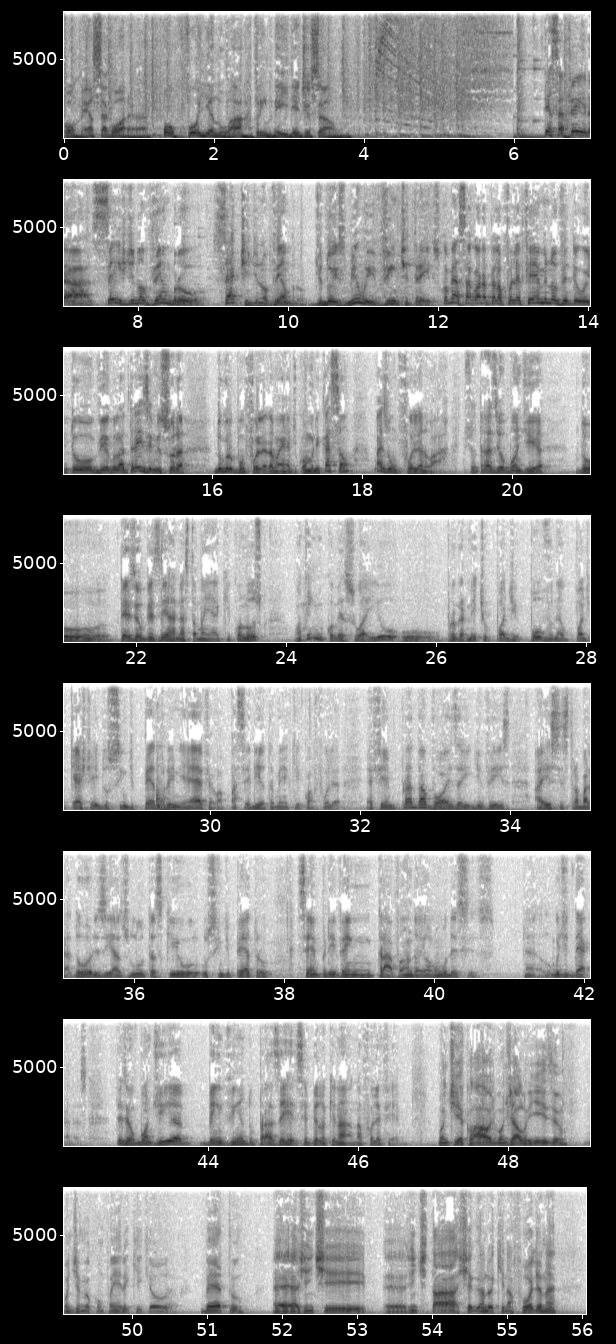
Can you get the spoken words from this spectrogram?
Começa agora o Folha no Ar, primeira edição. Terça-feira, 6 de novembro, 7 de novembro de 2023. Começa agora pela Folha FM 98,3, emissora do Grupo Folha da Manhã de Comunicação, mais um Folha no Ar. Deixa eu trazer o bom dia do Teseu Bezerra nesta manhã aqui conosco Ontem começou aí o, o programete, o Pod Povo, né, o podcast aí do Petro NF, uma parceria também aqui com a Folha FM, para dar voz aí de vez a esses trabalhadores e as lutas que o, o Petro sempre vem travando aí ao longo desses, né, ao longo de décadas. Teseu, bom dia, bem-vindo, prazer recebê-lo aqui na, na Folha FM. Bom dia, Cláudio, bom dia, Aloísio, bom dia, meu companheiro aqui, que é o Beto. É, a gente é, a gente está chegando aqui na Folha, né?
